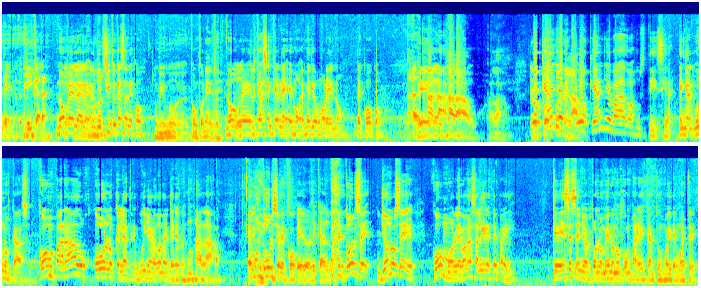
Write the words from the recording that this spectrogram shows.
de jícara. No, De- el, el- el dulcito que hacen de coco. Lo mismo eh, con conete. No, el que hacen que es, medio moreno, de coco. Ah, Eh, jalao. jalao, jalao. Lo que, han lo que han llevado a justicia, en algunos casos, comparado con lo que le atribuyen a Donald Guerrero, es un jalao. Es un dulce de coco. Pero Ricardo, Entonces, yo no sé cómo le van a salir a este país que ese señor por lo menos no comparezca ante un juez y demuestre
